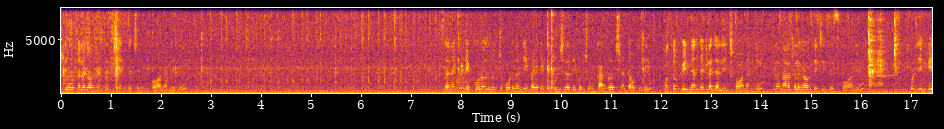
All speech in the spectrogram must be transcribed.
ఇది ఉండలుగా ఉన్నట్టు చేతితో చెందుకోవాలండి ఇది. శనగపిండి ఎక్కువ రోజులు ఉంచకూడదండి. బయట పెట్టి అది కొంచెం కండ్రు వచ్చినట్టు అవుతుంది. మొత్తం పిండి అంతా ఇట్లా జల్లించుకోవాలండి. ఇట్లా నలకలుగా ఉంటే తీసేసుకోవాలి. ఇప్పుడు దీనికి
